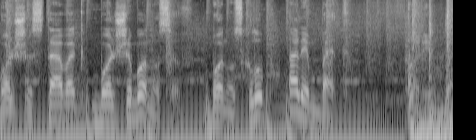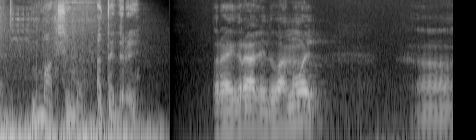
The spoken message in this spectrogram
больше ставок, больше бонусов. Бонус-клуб Алимбет. Алимбет. Максимум от игры. Проиграли 2-0. Э,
